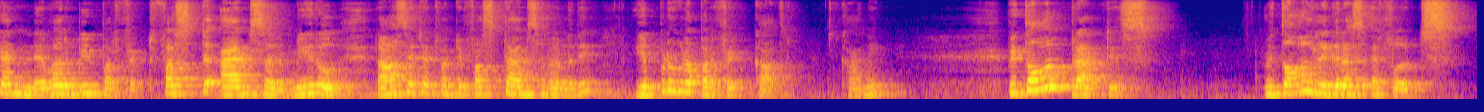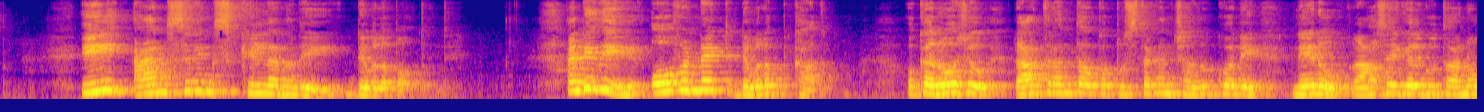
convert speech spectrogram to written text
can never be perfect first answer మీరు రాసేటటువంటి ఫస్ట్ ఆన్సర్ అన్నది ఎప్పుడు కూడా పర్ఫెక్ట్ కాదు. కానీ with all practice with all rigorous efforts ఈ ఆన్సరింగ్ స్కిల్ అన్నది డెవలప్ అవుతుంది. అంటే ఇది ఓవర్ నైట్ డెవలప్ కాదు. ఒక రోజు రాత్రంతా ఒక పుస్తకం చదువుకొని నేను రాసేయగలుగుతాను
